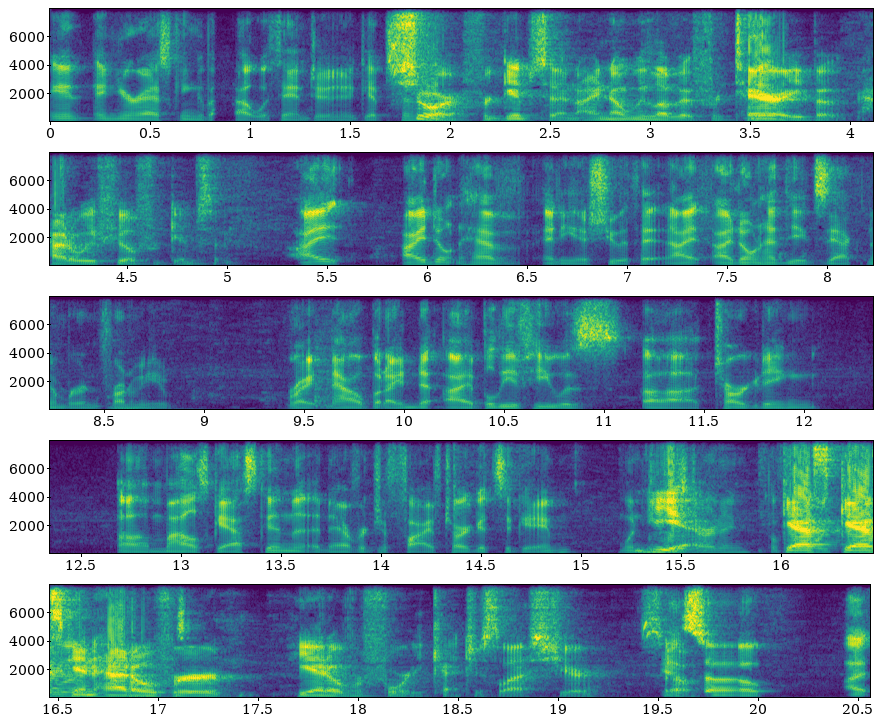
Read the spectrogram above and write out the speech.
and you're asking about with Antonio Gibson? Sure, for Gibson. I know we love it for Terry, but how do we feel for Gibson? I I don't have any issue with it. I, I don't have the exact number in front of me right now, but I I believe he was uh, targeting uh, Myles Gaskin an average of five targets a game when he yeah. was starting. Gas Gaskin had over he had over forty catches last year. So, yeah, so I,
